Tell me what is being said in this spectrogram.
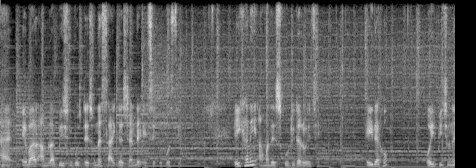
হ্যাঁ এবার আমরা বিষ্ণুপুর স্টেশনের সাইকেল স্ট্যান্ডে এসে উপস্থিত। এইখানেই আমাদের স্কুটিটা রয়েছে। এই দেখো, ওই পিছনে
